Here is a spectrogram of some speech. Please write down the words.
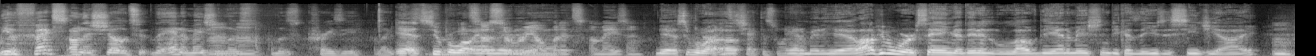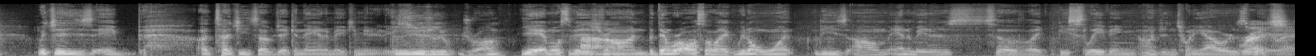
The effects on the show, too, the animation looks looks crazy. Like Yeah, it's super well it's so animated. surreal, yeah. but it's amazing. Yeah, super well uh, check this one. out. animated. Yeah, a lot of people were saying that they didn't love the animation because they use a CGI, Mm. which is a a touchy subject in the anime community. Because it's community. usually drawn. Yeah, most of it is Uh-huh. drawn, but then we're also like we don't want these um animators to like be slaving 120 hours, Right, which right.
